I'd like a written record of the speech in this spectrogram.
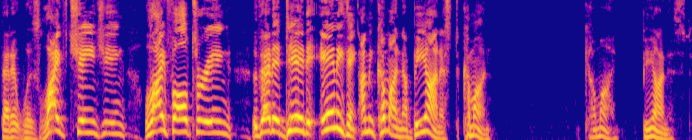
that it was life changing, life altering, that it did anything. I mean, come on now, be honest. Come on. Come on, be honest.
